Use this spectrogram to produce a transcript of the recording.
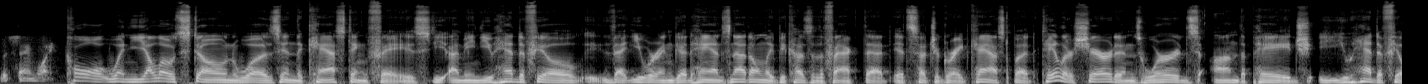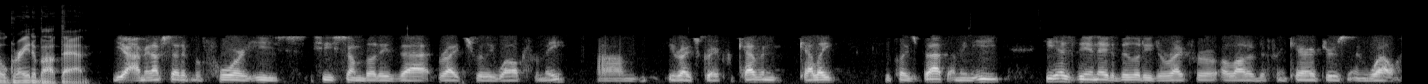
the same way. Cole, when Yellowstone was in the casting phase, I mean, you had to feel that you were in good hands, not only because of the fact that it's such a great cast, but Taylor Sheridan's words on the page, you had to feel great about that. Yeah, I mean, I've said it before. He's he's somebody that writes really well for me. Um, he writes great for Kevin Kelly, who plays Beth. I mean, he he has the innate ability to write for a lot of different characters and well.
